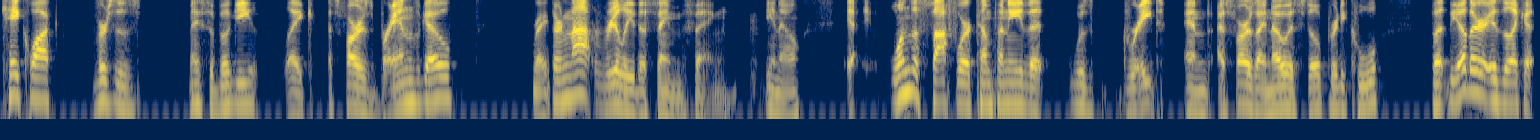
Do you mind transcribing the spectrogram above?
Cakewalk versus Mesa Boogie, like as far as brands go, Right. They're not really the same thing, you know. One's a software company that was great and as far as I know is still pretty cool, but the other is like a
